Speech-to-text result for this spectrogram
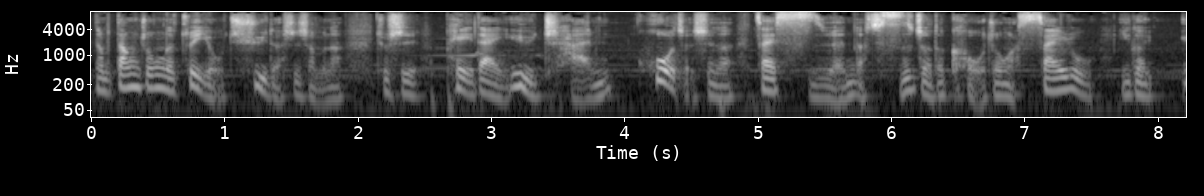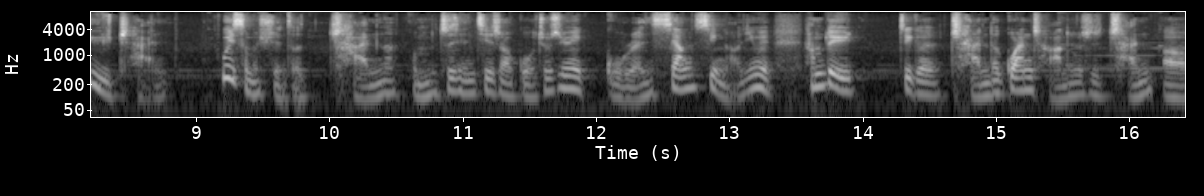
那么当中呢最有趣的是什么呢？就是佩戴玉蝉。或者是呢，在死人的死者的口中啊，塞入一个玉蝉。为什么选择蝉呢？我们之前介绍过，就是因为古人相信啊，因为他们对于这个蝉的观察呢，就是蝉呃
